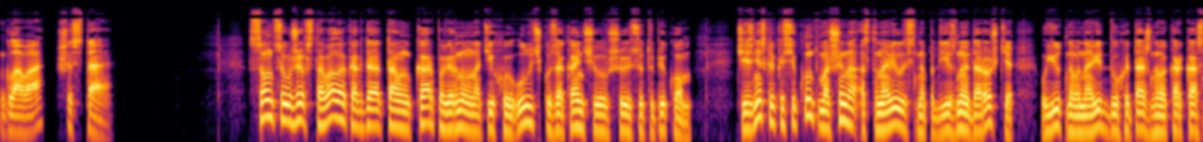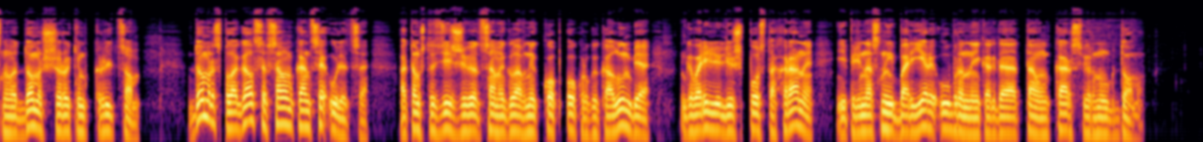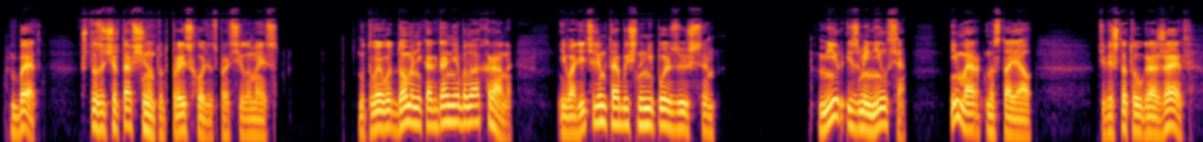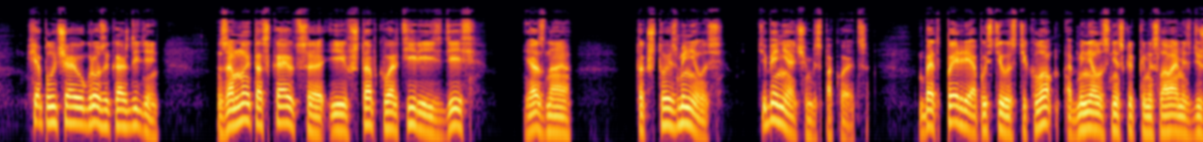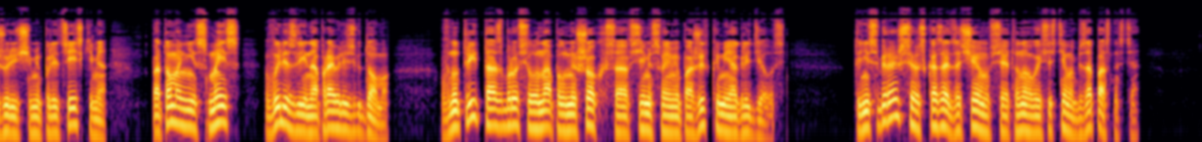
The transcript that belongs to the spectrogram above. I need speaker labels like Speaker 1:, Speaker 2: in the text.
Speaker 1: Глава шестая.
Speaker 2: Солнце уже вставало, когда таункар повернул на тихую улочку, заканчивавшуюся тупиком. Через несколько секунд машина остановилась на подъездной дорожке уютного на вид двухэтажного каркасного дома с широким крыльцом. Дом располагался в самом конце улицы. О том, что здесь живет самый главный коп округа Колумбия, говорили лишь пост охраны и переносные барьеры, убранные, когда таункар свернул к дому. «Бет, что за чертовщина тут происходит?» — спросила Мейс. «У твоего дома никогда не было охраны, и водителем ты обычно не пользуешься». Мир изменился, и мэр настоял. «Тебе что-то угрожает?» «Я получаю угрозы каждый день. За мной таскаются и в штаб-квартире, и здесь. Я знаю. Так что изменилось? Тебе не о чем беспокоиться». Бет Перри опустила стекло, обменялась несколькими словами с дежурящими полицейскими, потом они с Мейс вылезли и направились к дому. Внутри та сбросила на пол мешок со всеми своими пожитками и огляделась. «Ты не собираешься рассказать, зачем вся эта новая система безопасности?»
